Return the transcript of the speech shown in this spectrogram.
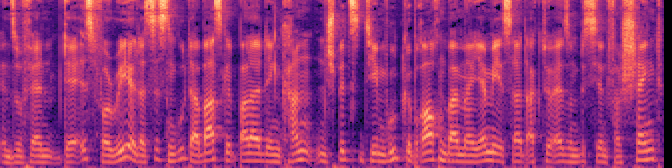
Insofern, der ist for real. Das ist ein guter Basketballer, den kann ein Spitzenteam gut gebrauchen. Bei Miami ist halt aktuell so ein bisschen verschenkt.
